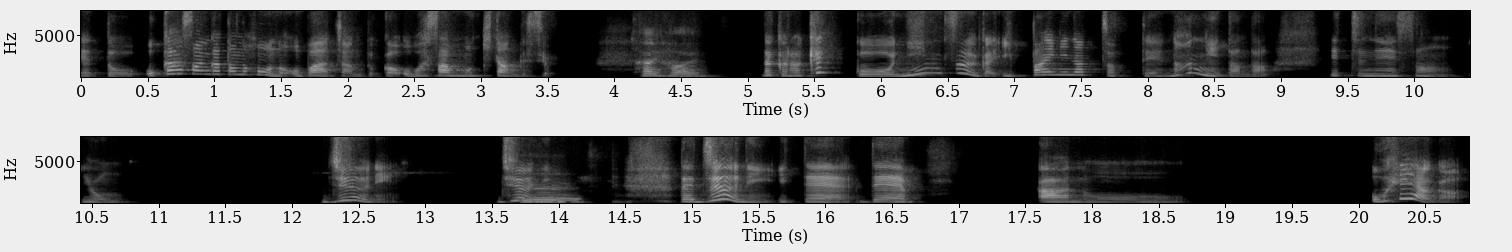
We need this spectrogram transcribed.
えっと、お母さん方の方のおばあちゃんとかおばさんも来たんですよ。はいはい。だから結構人数がいっぱいになっちゃって何人いたんだ ?1234110 人。10人、うん。で10人いてであのーお部屋が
